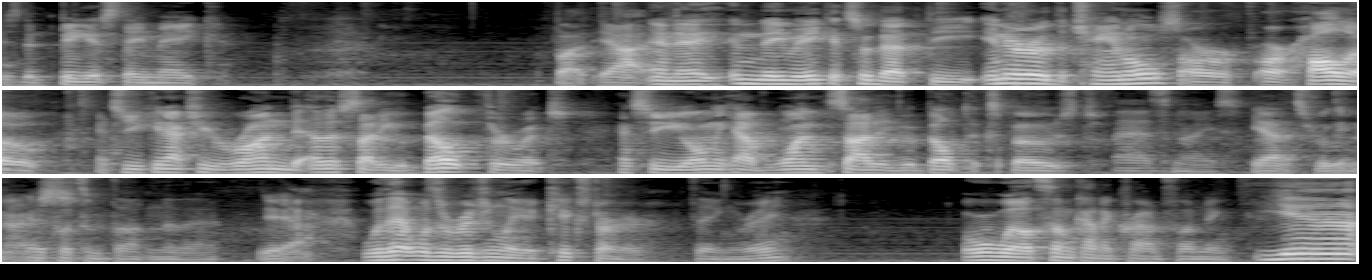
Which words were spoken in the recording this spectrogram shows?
is the biggest they make. But yeah, and they and they make it so that the inner of the channels are are hollow, and so you can actually run the other side of your belt through it, and so you only have one side of your belt exposed. That's nice. Yeah, that's really nice. I put some thought into that. Yeah, Well, that was originally a Kickstarter thing, right? Or well, some kind of crowdfunding. yeah.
